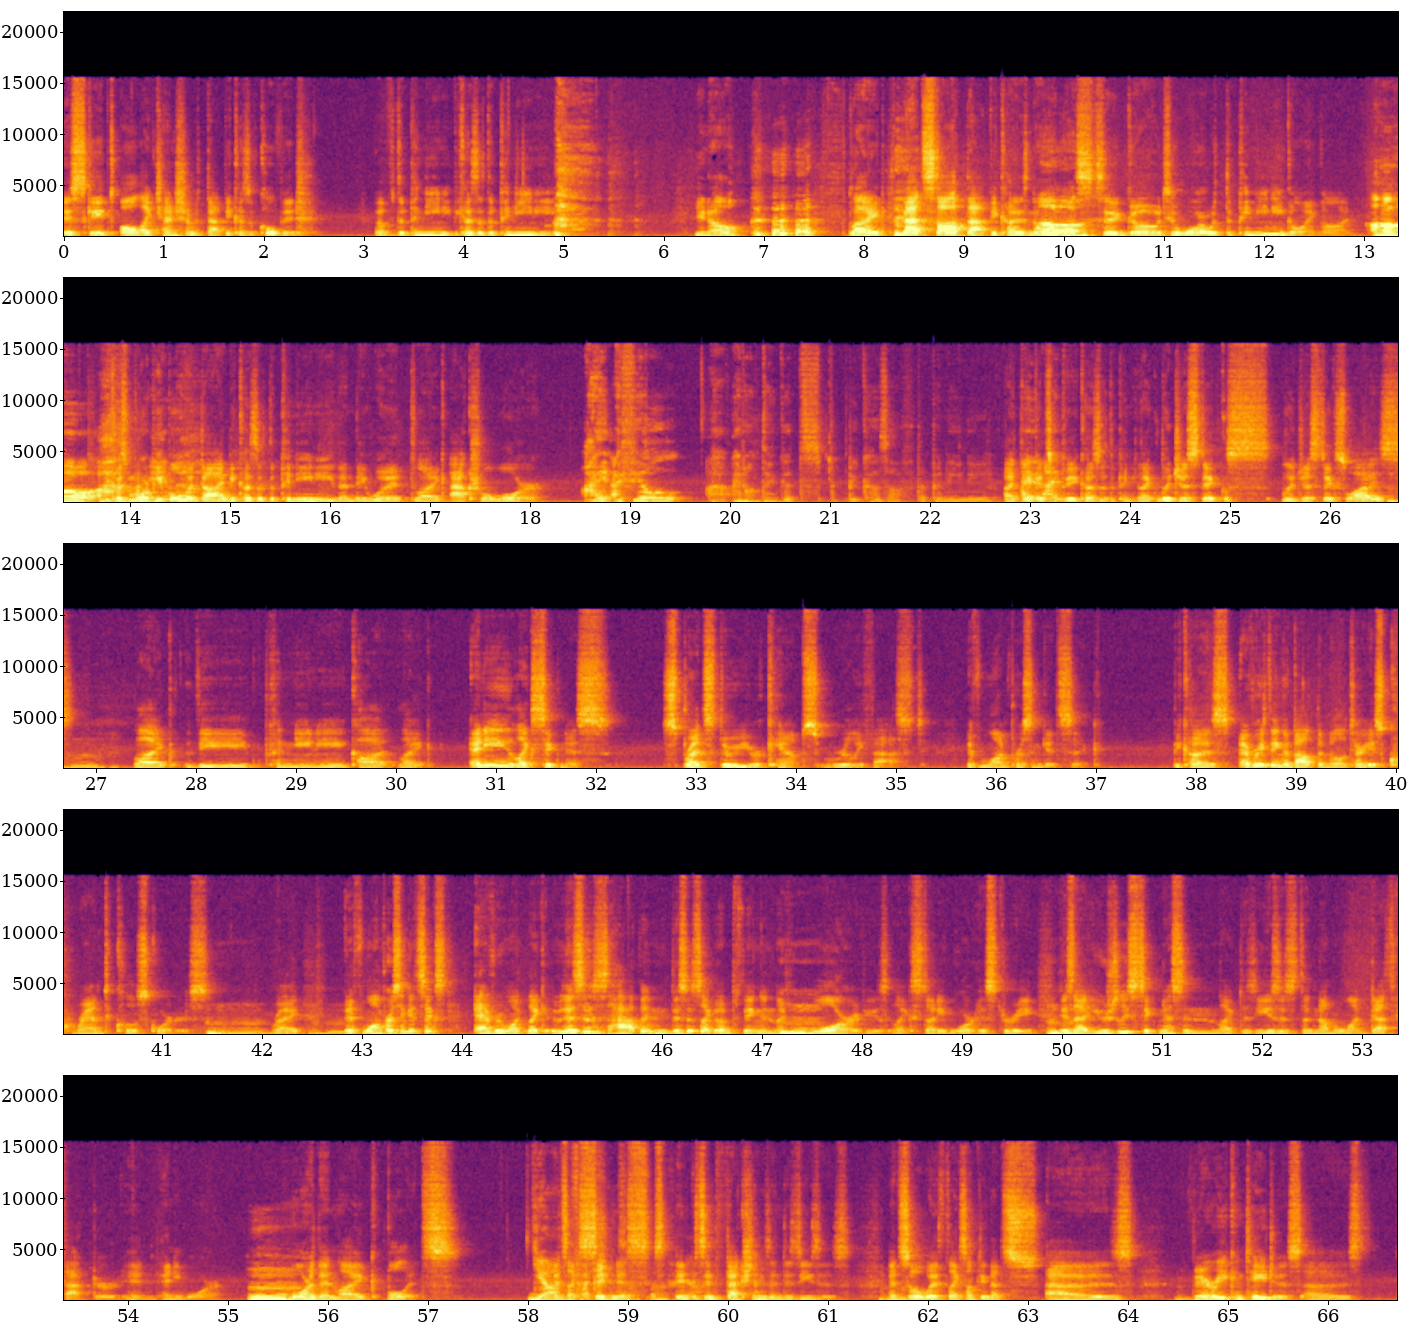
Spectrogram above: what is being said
escaped all like tension with that because of COVID, of the panini because of the panini. you know, like that stopped that because no one Oh. wants to go to war with the panini going on. Oh, Because I more mean, people would die because of the panini than they would like actual war. I I feel I don't think it's because of the panini. I think I- it's I- because of the panini, like logistics, logistics wise. Mhm. like the panini caught like any like sickness spreads through your camps really fast if one person gets sick because everything about the military is cramped close quarters Mm. right Mhm. if one person gets sick everyone like this has happened this is like a thing in like Mhm. war if you like study war history is that usually sickness and like disease is the number one death factor in any war Mm. more than like bullets Yeah, it's like sickness yeah. it's infections and diseases and Mhm. so with like something that's as very contagious as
